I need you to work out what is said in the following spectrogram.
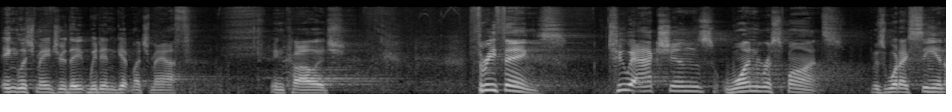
English major, they, we didn't get much math in college. Three things two actions, one response is what I see in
